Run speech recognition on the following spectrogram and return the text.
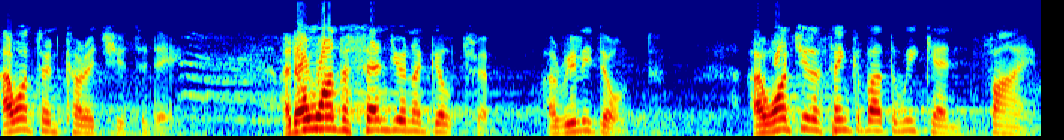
I want to encourage you today. I don't want to send you on a guilt trip. I really don't. I want you to think about the weekend, fine.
